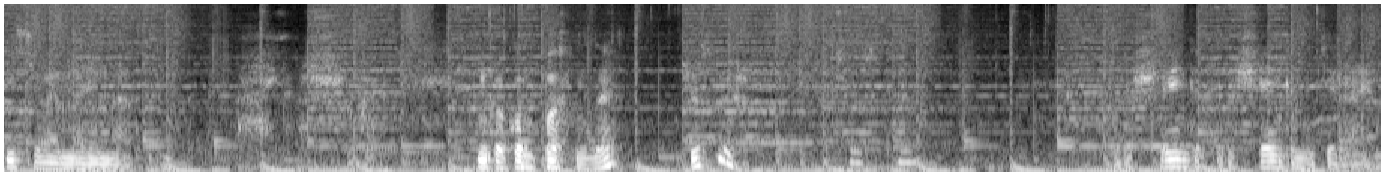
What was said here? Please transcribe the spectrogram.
запихиваем маринад. Ай, хорошо. Ну как он пахнет, да? Чувствуешь? Чувствую. Хорошенько, хорошенько натираем.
